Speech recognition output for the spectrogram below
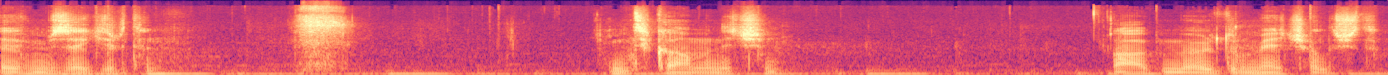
Evimize girdin. İntikamın için. Abimi öldürmeye çalıştın.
